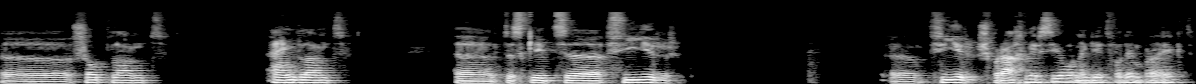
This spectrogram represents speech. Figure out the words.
äh, Schottland, England. Äh, das gibt äh, vier, äh, vier Sprachversionen geht von dem Projekt.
